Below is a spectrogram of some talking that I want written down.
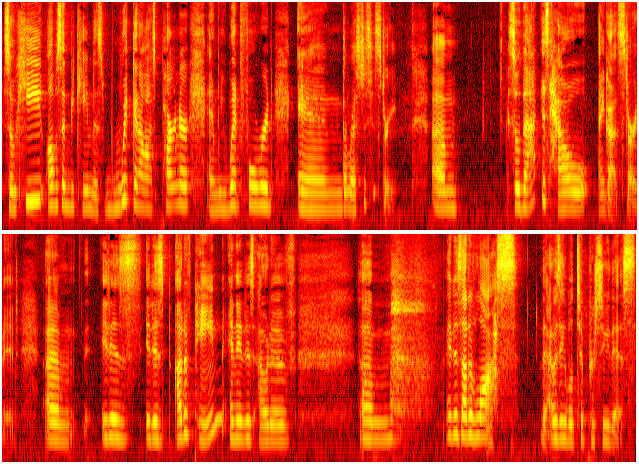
So he all of a sudden became this wicked ass partner, and we went forward, and the rest is history. Um, so that is how I got started. Um, it is it is out of pain, and it is out of um, it is out of loss that I was able to pursue this.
